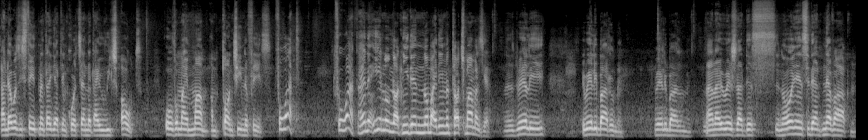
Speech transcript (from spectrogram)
And that was the statement I get in court saying that I reached out over my mom and punched in the face. For what? For what? I you know not needing nobody even touch mamas yet. It really, it really bothered me. Really bothered me. And I wish that this, you know, incident never happened.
